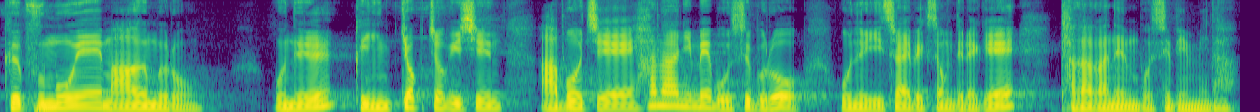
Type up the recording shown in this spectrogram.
그 부모의 마음으로 오늘 그 인격적이신 아버지의 하나님의 모습으로 오늘 이스라엘 백성들에게 다가가는 모습입니다.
